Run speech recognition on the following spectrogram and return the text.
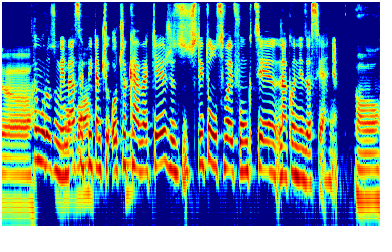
uh, Tomu rozumiem. Ja sa pýtam, či očakávate, že z titulu svojej funkcie nakoniec zasiahne. Uh,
